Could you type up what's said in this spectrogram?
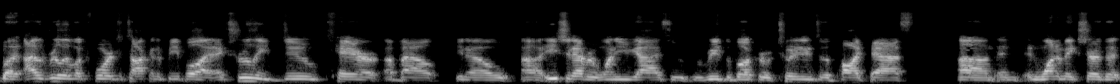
but I really look forward to talking to people. I, I truly do care about you know uh, each and every one of you guys who, who read the book or tuning into the podcast, um, and and want to make sure that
